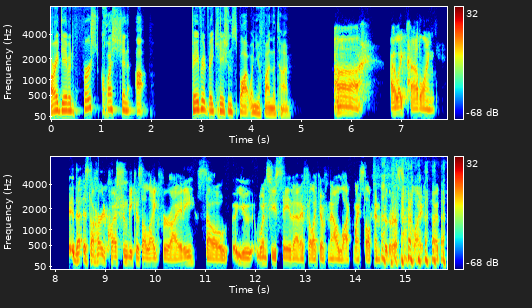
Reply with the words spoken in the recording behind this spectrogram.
All right, David, first question up. Favorite vacation spot when you find the time? Uh, I like paddling. That is a hard question because I like variety. So you once you say that, I feel like I've now locked myself in for the rest of my life. But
